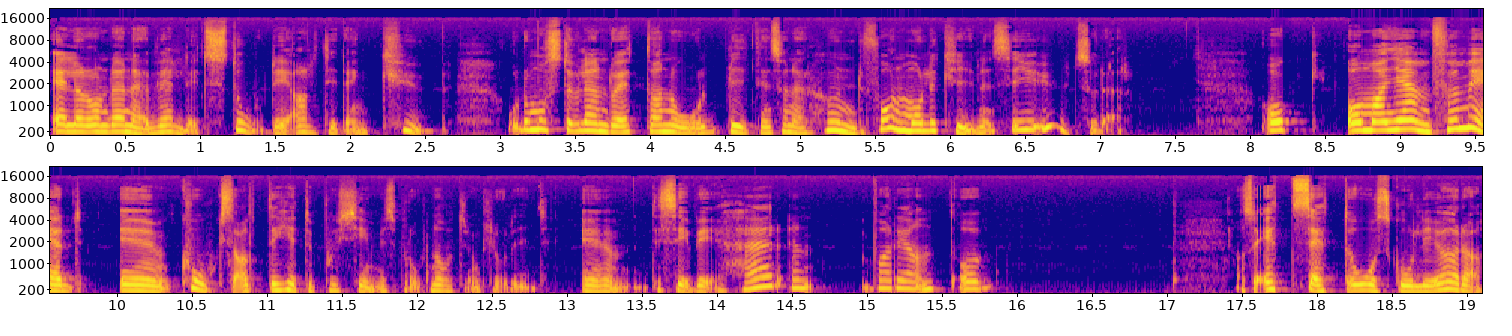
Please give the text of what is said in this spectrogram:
eller om den är väldigt stor. Det är alltid en kub. Och då måste väl ändå etanol bli till en sån här hundform. Molekylen ser ju ut sådär. Och om man jämför med eh, koksalt, det heter på kemiskt språk natriumklorid. Eh, det ser vi här en variant av Alltså ett sätt att åskådliggöra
